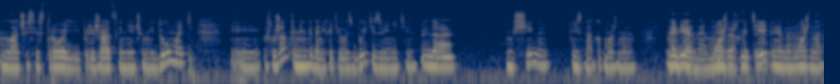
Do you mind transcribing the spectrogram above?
младшей сестрой и прижаться, и ни о чем не думать. И служанкой мне никогда не хотелось быть, извините. Да. Мужчины, не знаю, как можно... Наверное, можно тоже не хотеть, наверное, можно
